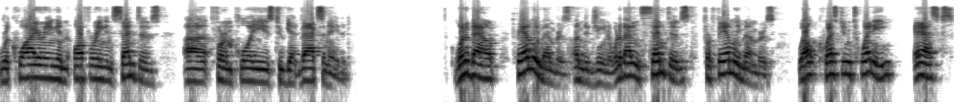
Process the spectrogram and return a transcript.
requiring and offering incentives uh, for employees to get vaccinated. What about family members under GINA? What about incentives for family members? Well, question 20 asks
